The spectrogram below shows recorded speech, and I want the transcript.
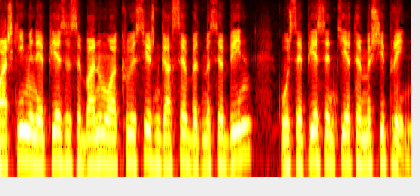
bashkimin e pjesës së banuar kryesisht nga serbët me Serbinë, kurse pjesën tjetër me Shqipërinë,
